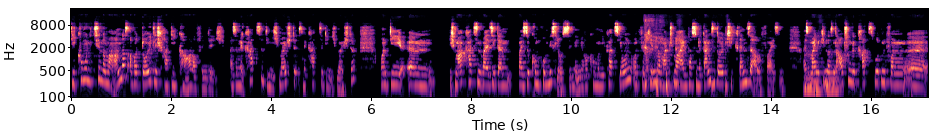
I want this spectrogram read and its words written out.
Die kommunizieren nochmal anders, aber deutlich radikaler, finde ich. Also eine Katze, die nicht möchte, ist eine Katze, die nicht möchte. Und die, ähm, ich mag Katzen, weil sie dann, weil sie so kompromisslos sind in ihrer Kommunikation und für Kinder manchmal einfach so eine ganz deutliche Grenze aufweisen. Also meine Kinder sind mhm. auch schon gekratzt worden von äh,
